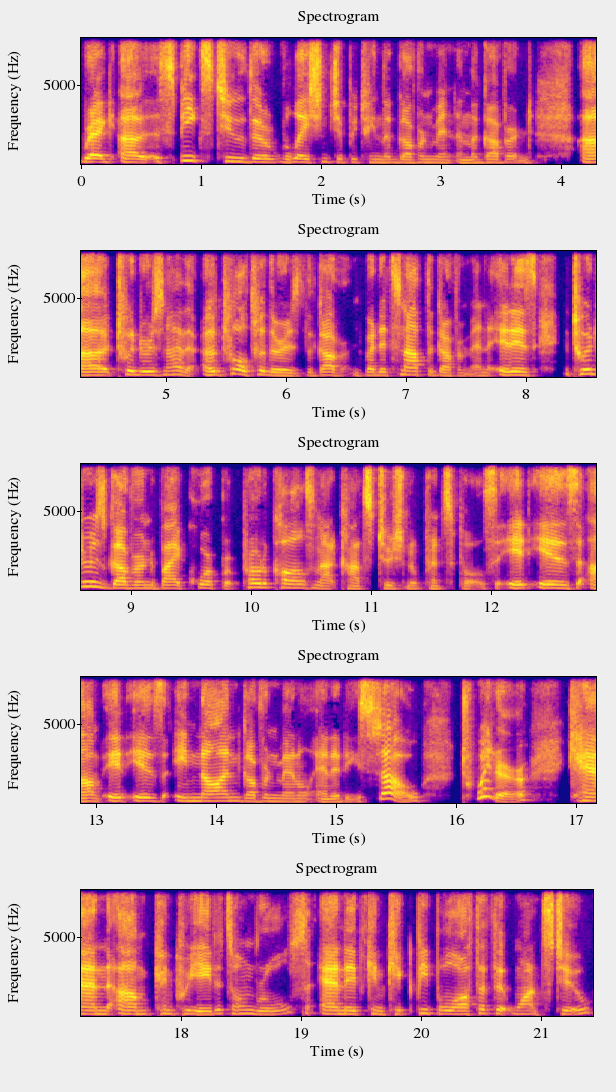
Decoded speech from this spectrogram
reg, uh, speaks to the relationship between the government and the governed. Uh, twitter is neither uh, well twitter is the governed but it's not the government. It is twitter is governed by corporate protocols not constitutional principles. It is um, it is a non-governmental entity. So twitter can um, can create its own rules and it can kick people off if it wants to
